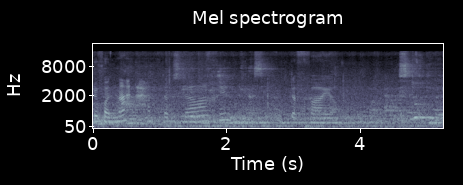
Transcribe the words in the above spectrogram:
شوفوا النحت حتى بداخل الدفاية استخدمت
